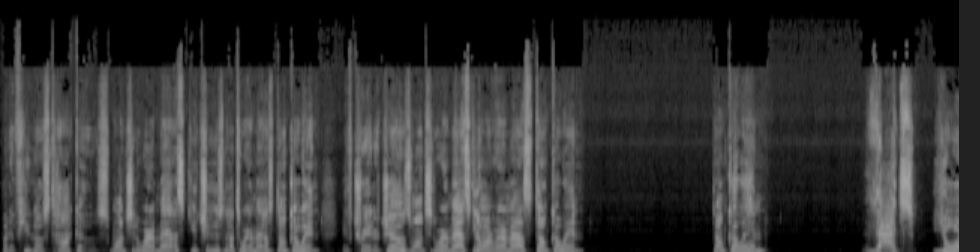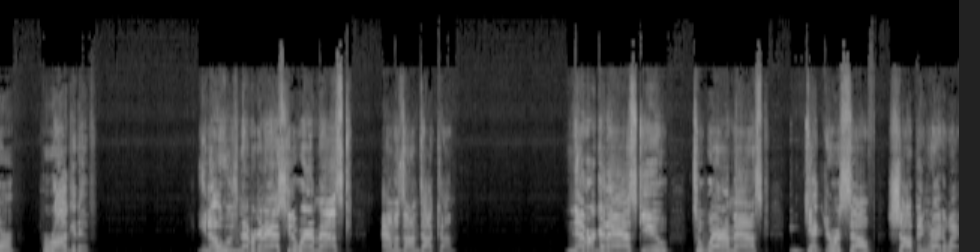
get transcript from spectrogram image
But if Hugo's Tacos wants you to wear a mask, you choose not to wear a mask. Don't go in. If Trader Joe's wants you to wear a mask, you don't want to wear a mask. Don't go in. Don't go in. That's your prerogative. You know who's never going to ask you to wear a mask? Amazon.com. Never going to ask you to wear a mask. Get yourself shopping right away.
